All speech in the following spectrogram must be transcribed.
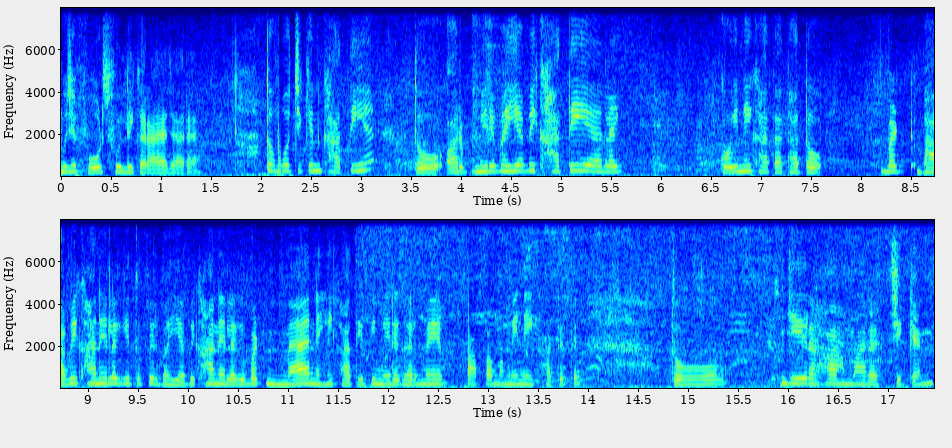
मुझे फोर्सफुली कराया जा रहा है। तो वो चिकन खाती हैं तो और मेरे भैया भी खाते ही है लाइक कोई नहीं खाता था तो। बट भाभी खाने लगी तो फिर भैया भी खाने लगे बट मैं नहीं खाती थी। मेरे घर में पापा, मम्मी नहीं खाते थे। तो ये रहा हमारा चिकन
